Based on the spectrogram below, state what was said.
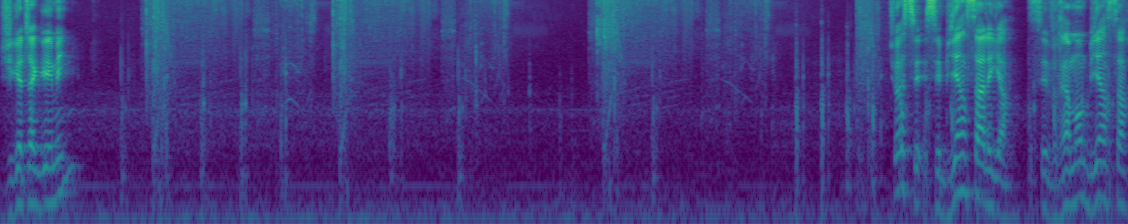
Giga Chat Gaming? Tu vois, c'est bien ça, les gars. C'est vraiment bien ça.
